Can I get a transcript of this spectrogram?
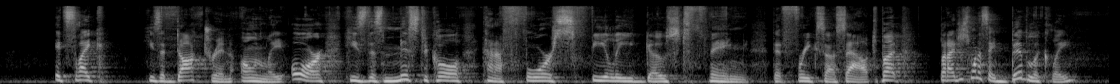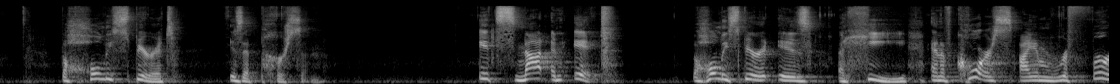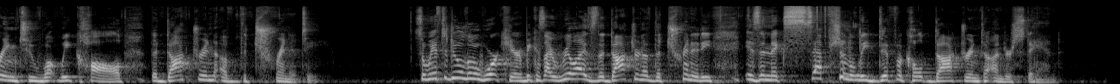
It's like He's a doctrine only, or He's this mystical kind of force, feely ghost thing that freaks us out. But, but I just want to say biblically, the Holy Spirit is a person. It's not an it. The Holy Spirit is a he. And of course, I am referring to what we call the doctrine of the Trinity. So we have to do a little work here because I realize the doctrine of the Trinity is an exceptionally difficult doctrine to understand.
